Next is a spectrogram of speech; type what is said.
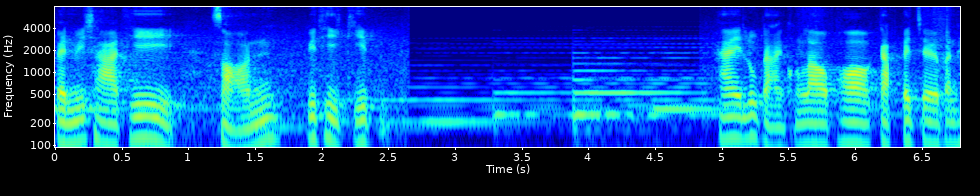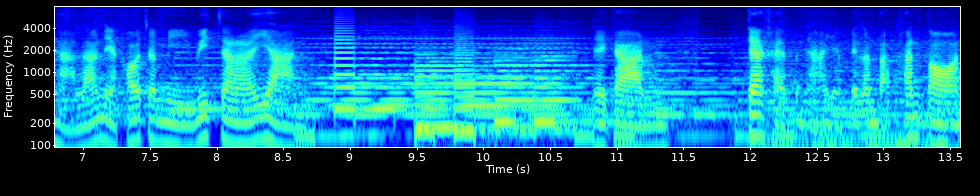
เป็นวิชาที่สอนวิธีคิด ให้ลูกหลานของเราพอกลับไปเจอปัญหาแล้วเนี่ยเขาจะมีวิจารณญาณ ในการแก้ไขปัญหาอย่างเป็นลำดับขั้นตอน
